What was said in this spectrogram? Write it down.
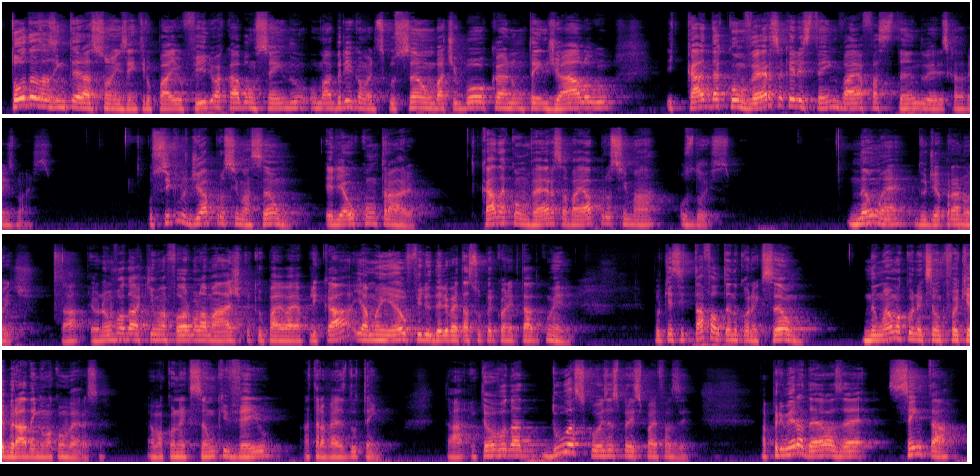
todas as interações entre o pai e o filho acabam sendo uma briga, uma discussão, um bate-boca, não tem diálogo, e cada conversa que eles têm vai afastando eles cada vez mais. O ciclo de aproximação, ele é o contrário. Cada conversa vai aproximar os dois. Não é do dia para noite, tá? Eu não vou dar aqui uma fórmula mágica que o pai vai aplicar e amanhã o filho dele vai estar super conectado com ele. Porque se tá faltando conexão, não é uma conexão que foi quebrada em uma conversa. É uma conexão que veio através do tempo. Tá? Então eu vou dar duas coisas para esse pai fazer. A primeira delas é sentar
